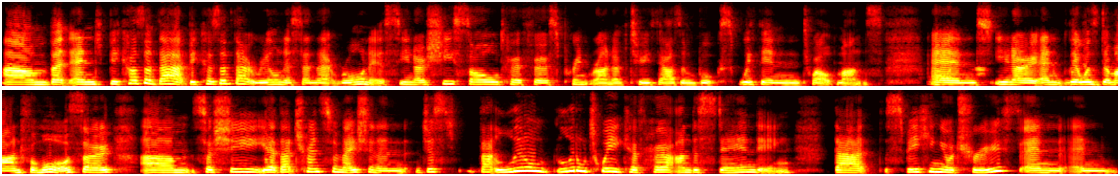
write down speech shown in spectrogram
Um, but and because of that, because of that realness and that rawness, you know, she sold her first print run of 2,000 books within 12 months. And you know and there was demand for more. So um so she yeah that transformation and just that little little tweak of her understanding that speaking your truth and and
